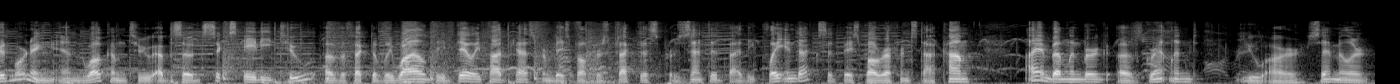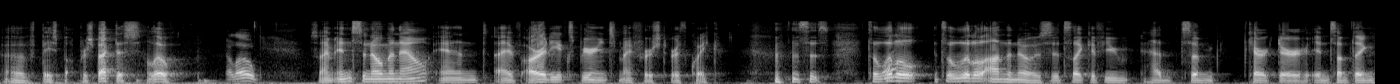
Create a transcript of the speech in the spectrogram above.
Good morning, and welcome to episode 682 of Effectively Wild, the daily podcast from Baseball Prospectus, presented by the Play Index at baseballreference.com. I am Ben Lindbergh of Grantland. You are Sam Miller of Baseball Prospectus. Hello. Hello. So I'm in Sonoma now, and I've already experienced my first earthquake. this is it's a little it's a little on the nose. It's like if you had some character in something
